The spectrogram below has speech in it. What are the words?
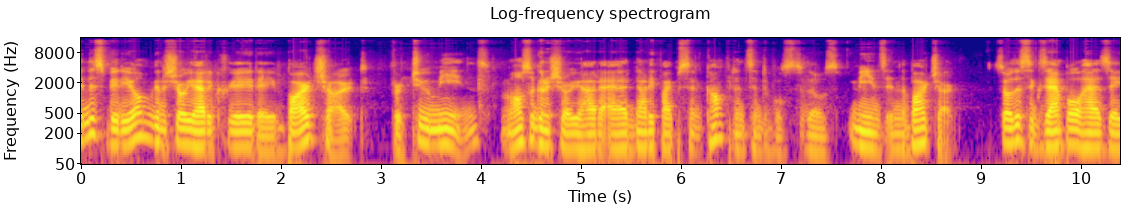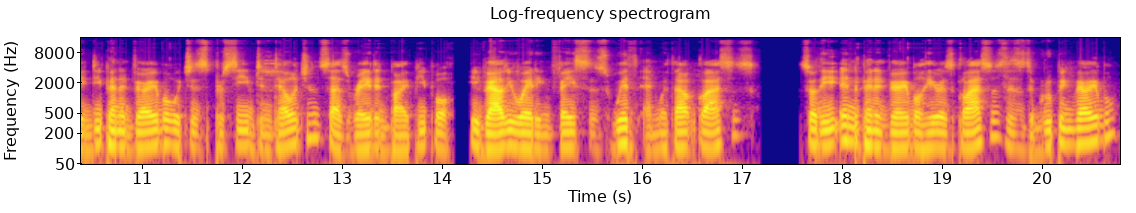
In this video, I'm going to show you how to create a bar chart for two means. I'm also going to show you how to add 95% confidence intervals to those means in the bar chart. So this example has a dependent variable which is perceived intelligence as rated by people evaluating faces with and without glasses. So the independent variable here is glasses. This is the grouping variable.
